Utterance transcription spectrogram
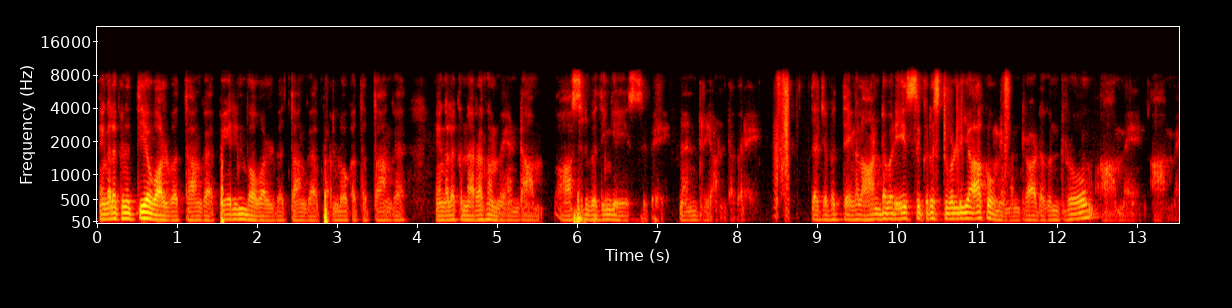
எங்களுக்கு நித்திய வாழ்வை தாங்க. பேரின்ப வாழ்வை தாங்க. பரலோகத்தை தாங்க. எங்களுக்கு நரகம் வேண்டாம். ஆசிர்வதிங்க இயேசுவே. நன்றி ஆண்டவரே. இந்த ஜபத்தை எங்கள் ஆண்டவர் இயேசு கிறிஸ்து வழியாக உண்மை மன்றாடுகின்றோம். ஆமேன் ஆமேன்.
